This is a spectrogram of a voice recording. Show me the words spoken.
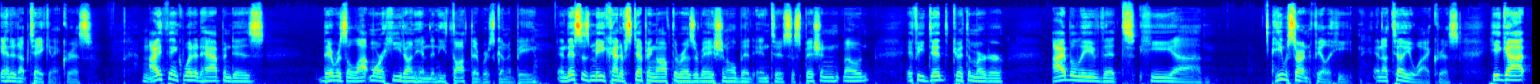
ended up taking it, Chris. Hmm. I think what had happened is there was a lot more heat on him than he thought there was going to be. And this is me kind of stepping off the reservation a little bit into suspicion mode. If he did commit the murder, I believe that he uh, he was starting to feel the heat, and I'll tell you why, Chris. He got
